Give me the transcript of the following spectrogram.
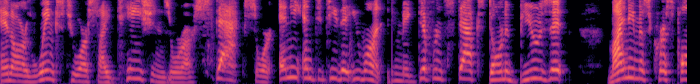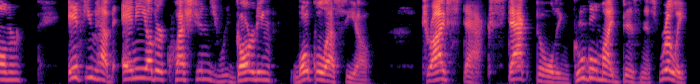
and our links to our citations or our stacks or any entity that you want. You can make different stacks, don't abuse it. My name is Chris Palmer. If you have any other questions regarding local SEO, drive stacks, stack building, Google My Business, really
